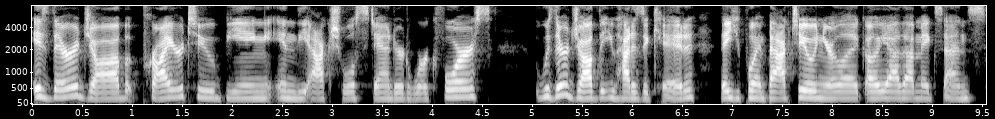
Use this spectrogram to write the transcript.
Is there a job prior to being in the actual standard workforce? Was there a job that you had as a kid that you point back to and you're like, oh, yeah, that makes sense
